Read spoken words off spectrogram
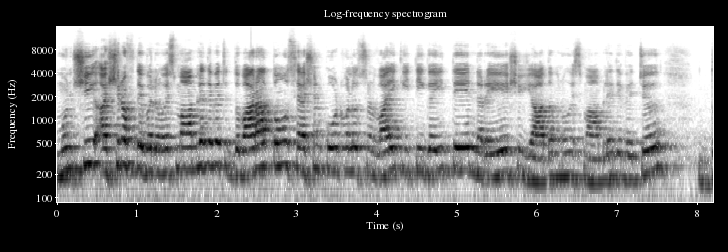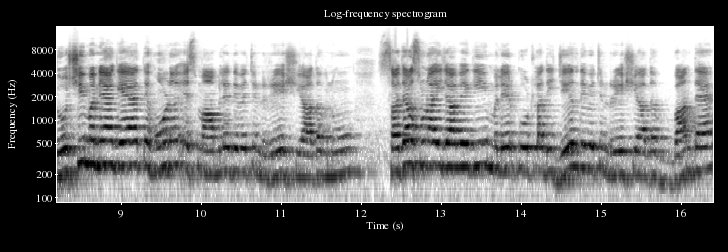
ਮੁਨਸ਼ੀ ਅਸ਼ਰਫ ਦੇ ਵੱਲੋਂ ਇਸ ਮਾਮਲੇ ਦੇ ਵਿੱਚ ਦੁਬਾਰਾ ਤੋਂ ਸੈਸ਼ਨ ਕੋਰਟ ਵੱਲੋਂ ਸੁਣਵਾਈ ਕੀਤੀ ਗਈ ਤੇ ਨਰੇਸ਼ ਯਾਦਵ ਨੂੰ ਇਸ ਮਾਮਲੇ ਦੇ ਵਿੱਚ ਦੋਸ਼ੀ ਮੰਨਿਆ ਗਿਆ ਹੈ ਤੇ ਹੁਣ ਇਸ ਮਾਮਲੇ ਦੇ ਵਿੱਚ ਨਰੇਸ਼ ਯਾਦਵ ਨੂੰ ਸਜ਼ਾ ਸੁਣਾਈ ਜਾਵੇਗੀ। ਮਲੇਰਕੋਟਲਾ ਦੀ ਜੇਲ੍ਹ ਦੇ ਵਿੱਚ ਨਰੇਸ਼ ਯਾਦਵ ਬੰਦ ਹੈ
